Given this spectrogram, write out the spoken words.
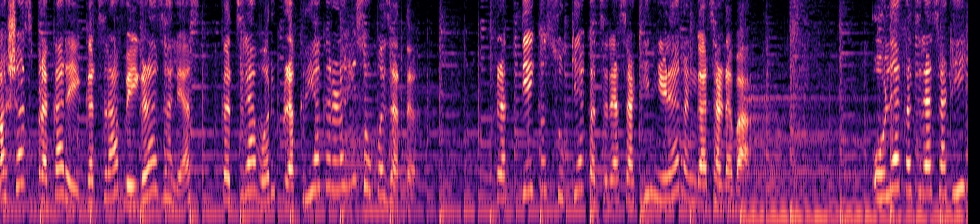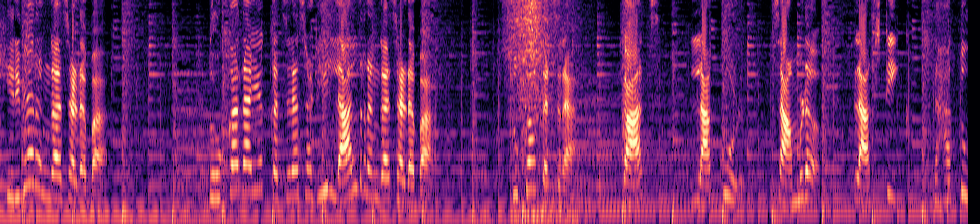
अशाच प्रकारे कचरा वेगळा झाल्यास कचऱ्यावर प्रक्रिया करणंही सोपं जातं. प्रत्येक सुक्या कचऱ्यासाठी निळ्या रंगाचा डबा. ओल्या कचऱ्यासाठी हिरव्या रंगाचा डबा धोकादायक कचऱ्यासाठी लाल रंगाचा डबा सुका कचरा काच लाकूड चामडं प्लास्टिक धातू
